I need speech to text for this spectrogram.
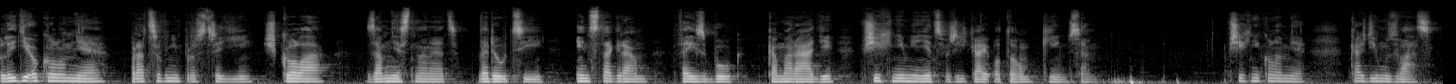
Lidi okolo mě, pracovní prostředí, škola, zaměstnanec, vedoucí, Instagram, Facebook, kamarádi, všichni mě něco říkají o tom, kým jsem. Všichni kolem mě, každému z vás.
